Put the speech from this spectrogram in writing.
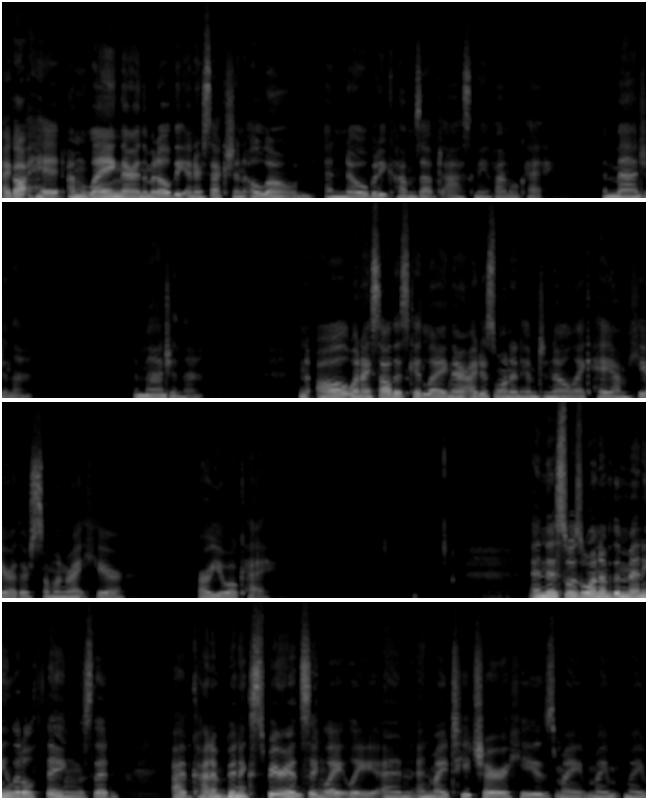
I got hit. I'm laying there in the middle of the intersection alone, and nobody comes up to ask me if I'm okay. Imagine that. Imagine that. And all when I saw this kid laying there, I just wanted him to know like, "Hey, I'm here. There's someone right here. Are you okay?" And this was one of the many little things that I've kind of been experiencing lately. And and my teacher, he's my my my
